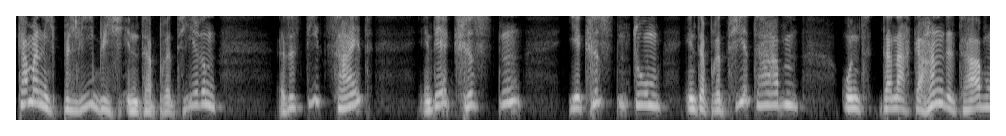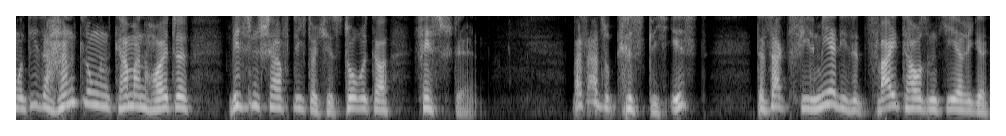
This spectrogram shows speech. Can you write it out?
kann man nicht beliebig interpretieren, es ist die Zeit, in der Christen ihr Christentum interpretiert haben und danach gehandelt haben, und diese Handlungen kann man heute wissenschaftlich durch Historiker feststellen. Was also christlich ist, das sagt vielmehr diese 2000-jährige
